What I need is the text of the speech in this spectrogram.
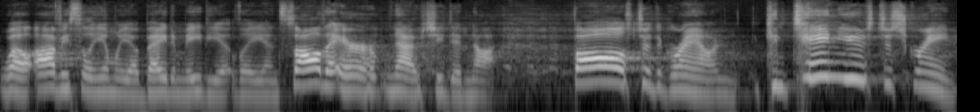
well, obviously, Emily obeyed immediately and saw the error. No, she did not. Falls to the ground, continues to scream.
